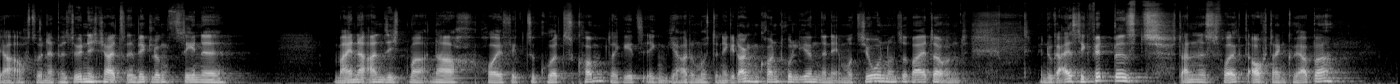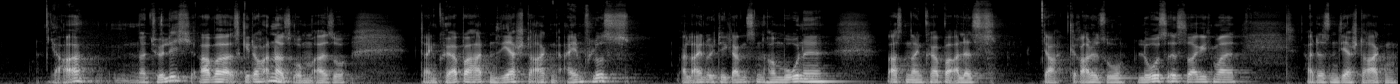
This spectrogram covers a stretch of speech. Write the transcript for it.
ja auch so in der Persönlichkeitsentwicklungsszene meiner Ansicht nach häufig zu kurz kommt. Da geht es irgendwie, ja, du musst deine Gedanken kontrollieren, deine Emotionen und so weiter. Und wenn du geistig fit bist, dann folgt auch dein Körper. Ja, natürlich, aber es geht auch andersrum. Also Dein Körper hat einen sehr starken Einfluss, allein durch die ganzen Hormone, was in deinem Körper alles ja, gerade so los ist, sage ich mal, hat das einen sehr starken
